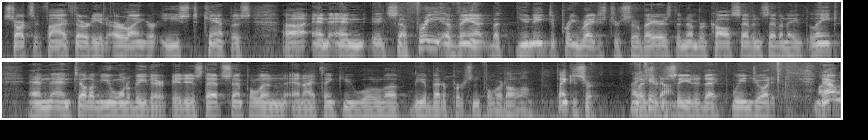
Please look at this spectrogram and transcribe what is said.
Starts at 5:30 at Erlanger East Campus, uh, and and it's a free event, but you need to pre-register. So there's the number. Call 778 link and and tell them you want to be there. It is that simple, and and I think you will uh, be a better person for it all along. Thank you, sir. Thank you, Pleasure to see you today. We enjoyed it. Now.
